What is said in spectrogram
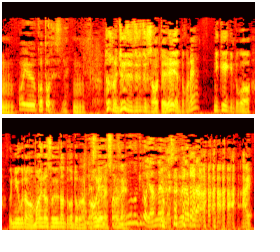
んこういうことですね。うん。確かにずるずるずるずる下がって0円とかね。日経平均とかニューヨークダウがマイナスなんとかドルなんてありえないですからね。その議論やんないのかして無駄無駄。はい。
